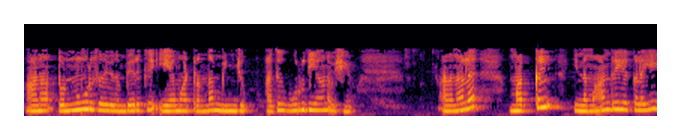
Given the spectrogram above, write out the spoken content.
ஆனால் தொண்ணூறு சதவீதம் பேருக்கு ஏமாற்றம் தான் மிஞ்சும். அது உறுதியான விஷயம். அதனால் மக்கள் இந்த மாந்திரீக கலையை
